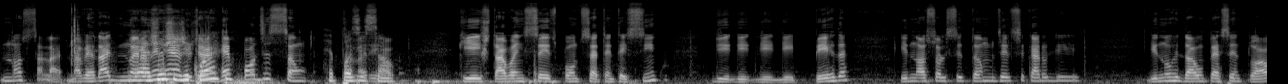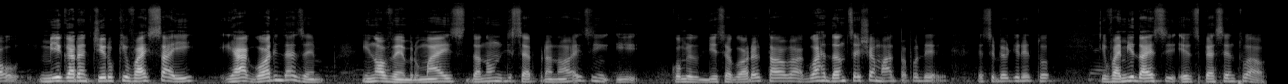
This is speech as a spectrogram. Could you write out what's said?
nosso salário. Na verdade, não reajuste era nem reajuste, era reposição. Reposição. Que estava em 6,75 de, de, de, de perda, e nós solicitamos, eles ficaram de, de nos dar um percentual, me garantiram que vai sair e agora em dezembro em novembro, mas ainda não disseram para nós e, e, como eu disse agora, eu estava aguardando ser chamado para poder receber o diretor, que vai me dar esse, esse percentual.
